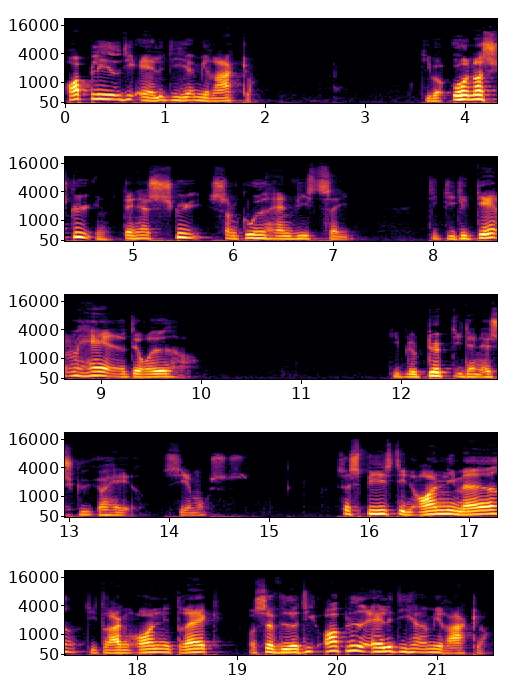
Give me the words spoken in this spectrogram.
oplevede de alle de her mirakler. De var under skyen, den her sky, som Gud han viste sig i. De gik igennem havet, det røde hav. De blev døbt i den her sky og havet, siger Moses. Så spiste de en åndelig mad, de drak en åndelig drik, og så videre. De oplevede alle de her mirakler.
